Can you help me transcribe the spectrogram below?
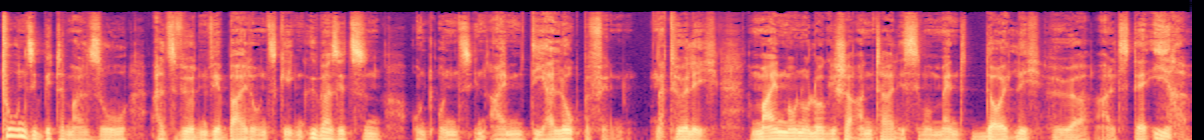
Tun Sie bitte mal so, als würden wir beide uns gegenüber sitzen und uns in einem Dialog befinden. Natürlich, mein monologischer Anteil ist im Moment deutlich höher als der Ihre.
